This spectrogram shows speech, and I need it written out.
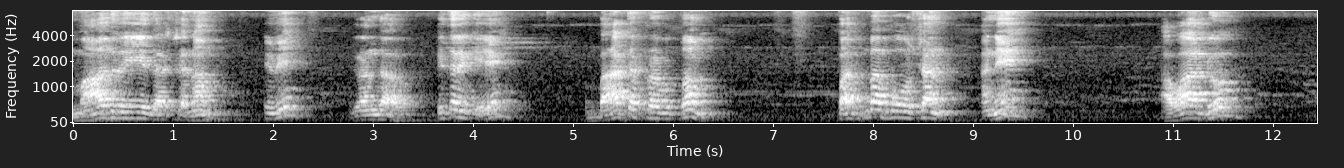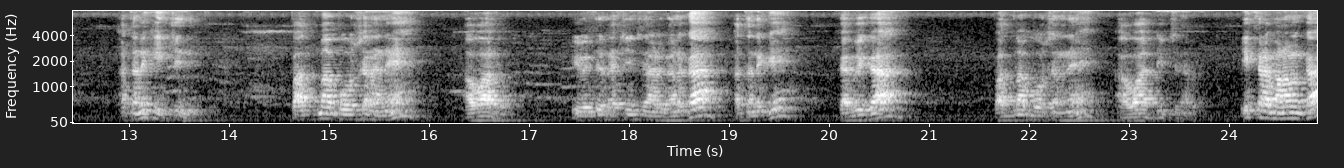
మాధురీ దర్శనం. ఇవి గ్రంథాలు. ఇతనికి భారత ప్రభుత్వం పద్మభూషణ్ అనే అవార్డు అతనికి ఇచ్చింది. పద్మభూషణ్ అనే అవార్డు. ఈ వ్యక్తి రచించినాడు కనుక అతనికి కవిగా పద్మభూషణ్ అనే అవార్డు ఇచ్చినారు ఇక్కడ మనం ఇంకా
